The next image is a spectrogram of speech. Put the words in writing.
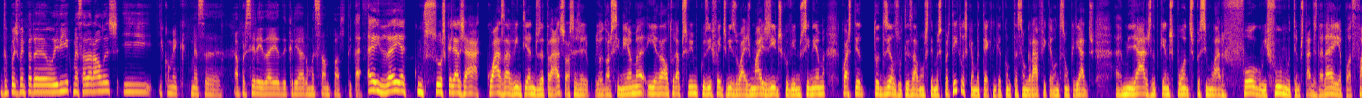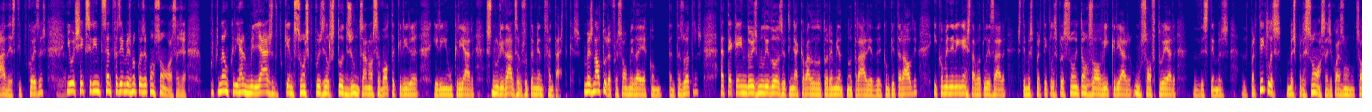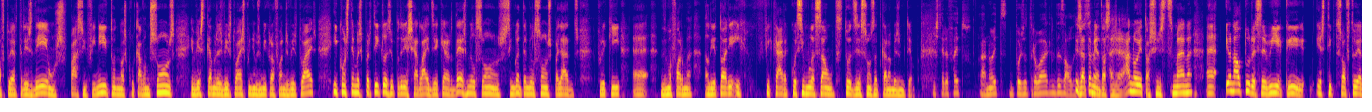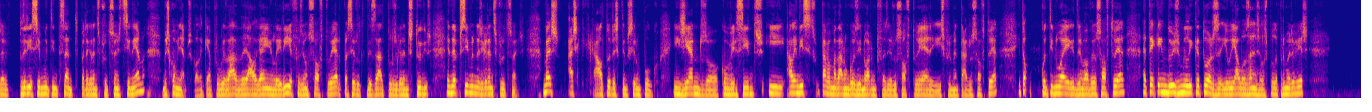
Depois vem para a Leiria, começa a dar aulas e, e como é que começa a aparecer a ideia de criar uma sound particles? A, a, ideia começou, se calhar, já há quase há 20 anos atrás, ou seja, eu adoro cinema e a da altura percebi-me que os efeitos visuais mais giros que eu vi no cinema quase ter Todos eles utilizavam sistemas de partículas, que é uma técnica de computação gráfica onde são criados uh, milhares de pequenos pontos para simular fogo e fumo, tempestades de areia, pó de fada, esse tipo de coisas. E eu achei que seria interessante fazer a mesma coisa com som, ou seja, porque não criar milhares de pequenos sons que depois eles todos juntos à nossa volta queria, iriam criar sonoridades absolutamente fantásticas. Mas na altura foi só uma ideia como tantas outras, até que em 2012 eu tinha acabado o doutoramento noutra área de computer áudio e como ainda ninguém estava a utilizar sistemas de partículas para som, então resolvi criar um software de sistemas de partículas, mas para som, ou seja, quase um software 3D, um espaço infinito onde nós colocávamos sons, em vez de câmaras virtuais, punhamos microfones virtuais e com sistemas de partículas eu poderia chegar lá e dizer que era 10 mil sons, 50 mil sons espalhados por aqui uh, de uma forma aleatória e ficar com a simulação de todos esses sons a tocar ao mesmo tempo. Isto era feito à noite, depois do trabalho, das aulas. Exatamente, ou seja, à noite, aos fins de semana. Uh, eu, na altura, sabia que este tipo de software poderia ser muito interessante para grandes produções de cinema, mas convenhamos, qual é que é a probabilidade de alguém em Leiria fazer um software para ser utilizado pelos grandes estúdios, ainda por cima nas grandes produções? Mas acho que há alturas que temos que ser um pouco ingênuos ou convencidos e, além disso, estava-me a dar um gozo enorme fazer o software e experimentar o software. Então, continuei a desenvolver o software até que em 2014 eu ia a Los Angeles pela primeira vez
